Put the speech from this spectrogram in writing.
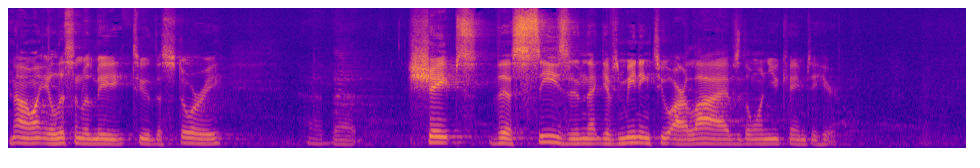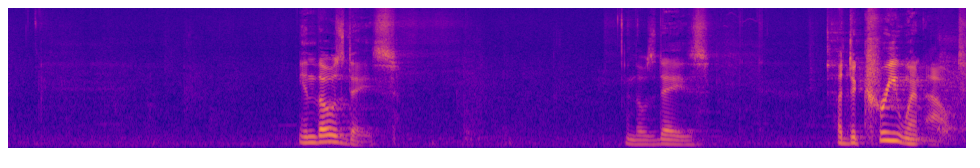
Now I want you to listen with me to the story uh, that shapes this season that gives meaning to our lives, the one you came to hear. In those days, in those days, a decree went out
